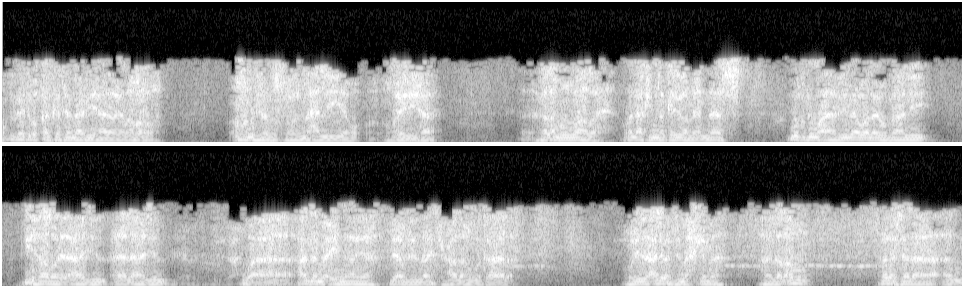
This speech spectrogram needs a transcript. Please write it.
وقد كتبنا في هذا غير مرة. ونشر في الصحف المحلية وغيرها. فالأمر واضح ولكن الكثير من الناس يقدم على الربا ولا يبالي إيثار العاجل على الآجل وعدم عناية بأمر الله سبحانه وتعالى. وإذا علمت المحكمة هذا الأمر فليس لها أن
